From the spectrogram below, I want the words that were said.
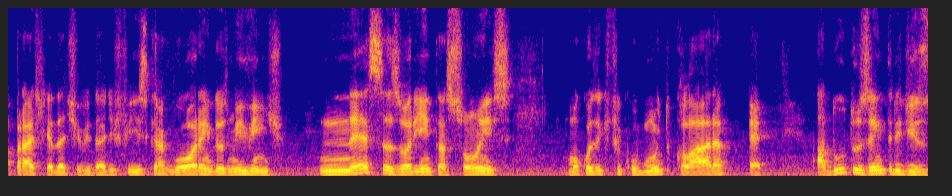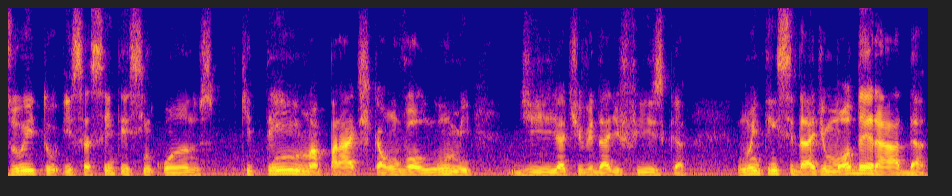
prática da atividade física agora em 2020. Nessas orientações, uma coisa que ficou muito clara é adultos entre 18 e 65 anos que têm uma prática, um volume de atividade física numa intensidade moderada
